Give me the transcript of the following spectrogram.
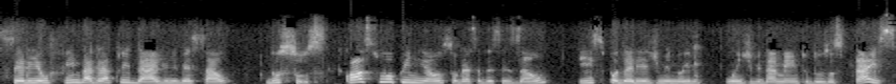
seria o fim da gratuidade universal do SUS. Qual a sua opinião sobre essa decisão? Isso poderia diminuir o endividamento dos hospitais?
